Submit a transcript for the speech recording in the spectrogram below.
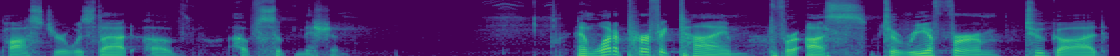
posture was that of, of submission. And what a perfect time for us to reaffirm to God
